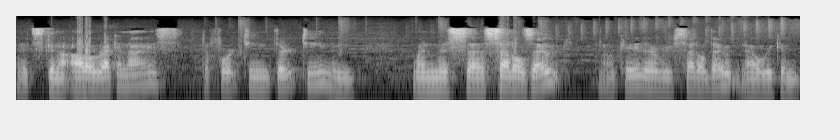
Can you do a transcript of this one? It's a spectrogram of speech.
It's going to auto recognize to 1413 and when this uh, settles out, okay, there we've settled out. Now we can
